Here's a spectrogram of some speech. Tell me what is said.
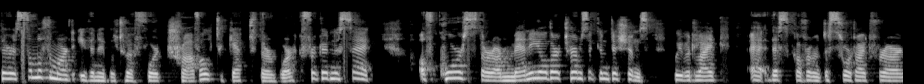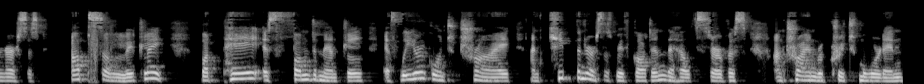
There, some of them aren't even able to afford travel to get to their work, for goodness sake. Of course, there are many other terms and conditions we would like uh, this government to sort out for our nurses. Absolutely. But pay is fundamental if we are going to try and keep the nurses we've got in the health service and try and recruit more in.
